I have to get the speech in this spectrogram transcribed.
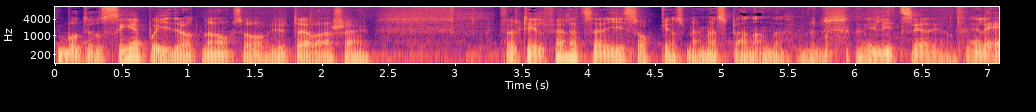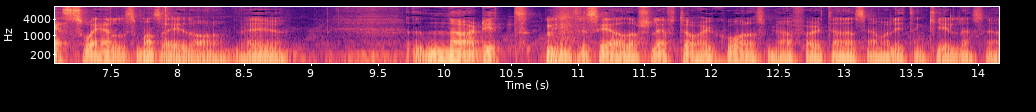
både att se på idrott men också av utövaren själv. För tillfället så är det ishockeyn som är mest spännande. Elitserien, eller SHL som man säger idag. Då. Jag är ju nördigt intresserad av Skellefteå AIK då, som jag har följt ända sedan jag var liten kille. Så jag,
